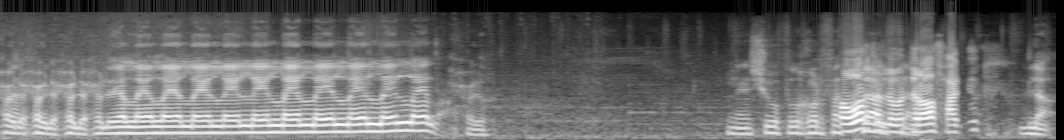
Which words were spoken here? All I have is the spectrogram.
حلو حلو حلو حلو يلا يلا يلا يلا يلا يلا يلا يلا يلا يلا يلا حلو نشوف الغرفة طورت الثالثة ال Wunderwaffe حقك لا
